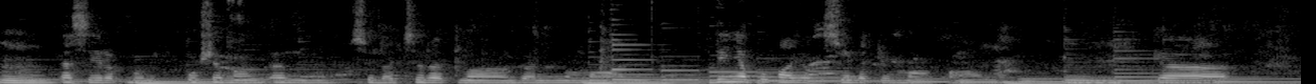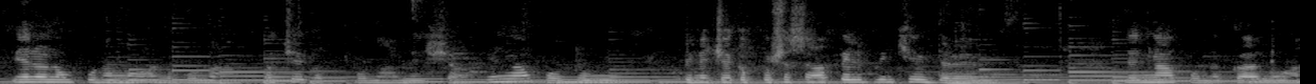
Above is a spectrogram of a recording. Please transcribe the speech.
Hmm. tapos hirap po, po siya mag, ano, sulat-sulat, mag, ano, ng mga, ano. Hindi niya po kaya sulat yung mga pangalan. Hmm. Kaya, yan lang po ng mga ano po na, pa-check up po namin siya. Yun nga po, doon, pina-check up po siya sa Philippine Children's. Doon nga po, nagkaano nga,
